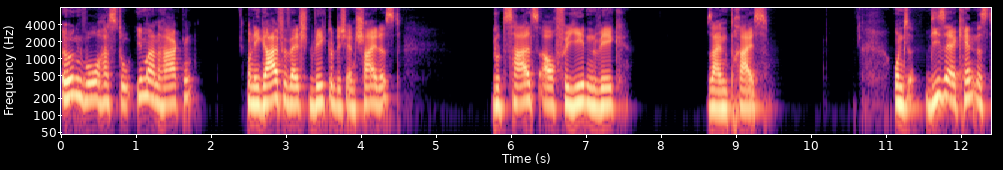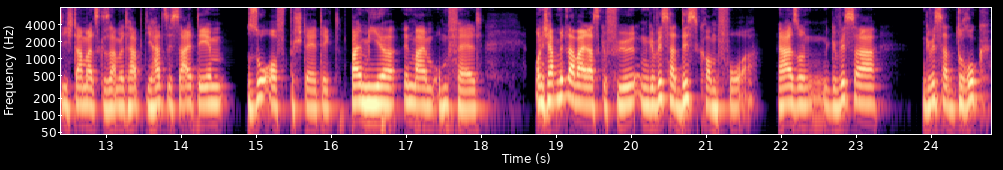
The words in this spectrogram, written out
Irgendwo hast du immer einen Haken. Und egal für welchen Weg du dich entscheidest, du zahlst auch für jeden Weg seinen Preis. Und diese Erkenntnis, die ich damals gesammelt habe, die hat sich seitdem so oft bestätigt. Bei mir, in meinem Umfeld. Und ich habe mittlerweile das Gefühl, ein gewisser Diskomfort, ja, also ein gewisser, ein gewisser Druck,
